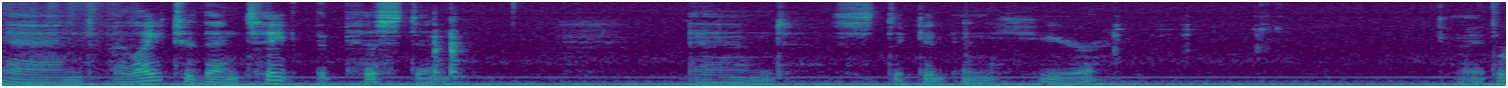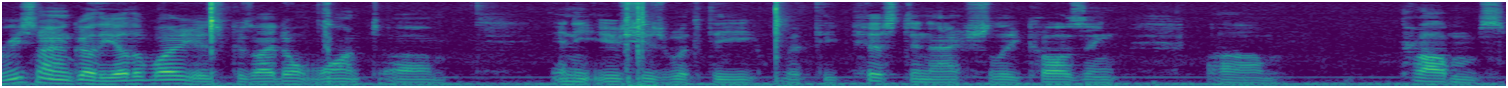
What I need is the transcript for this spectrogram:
And I like to then take the piston and stick it in here. Okay. The reason I don't go the other way is because I don't want um, any issues with the with the piston actually causing um, problems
